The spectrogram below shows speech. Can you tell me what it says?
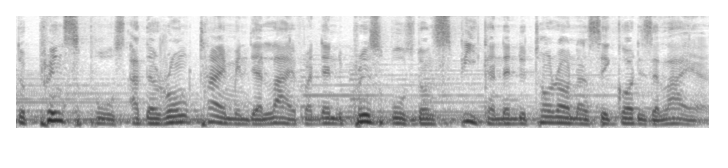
the principles at the wrong time in their life, and then the principles don't speak, and then they turn around and say, God is a liar.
